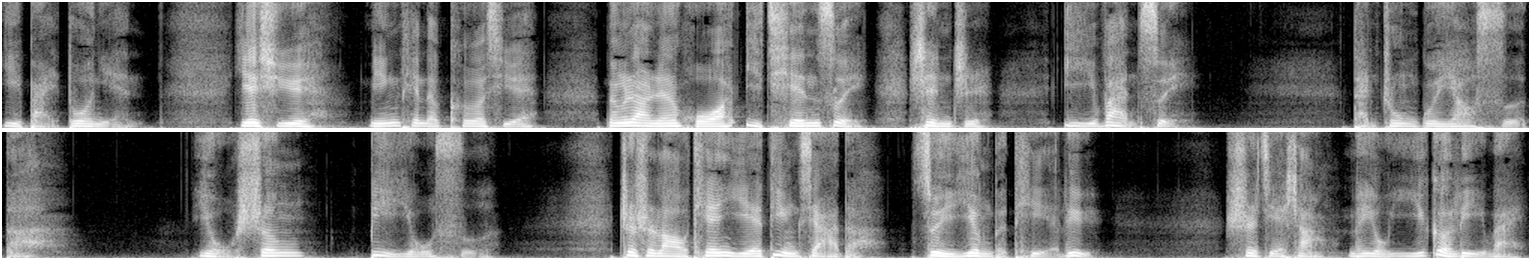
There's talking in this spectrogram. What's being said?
一百多年。也许明天的科学能让人活一千岁，甚至一万岁，但终归要死的。有生必有死，这是老天爷定下的最硬的铁律，世界上没有一个例外。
